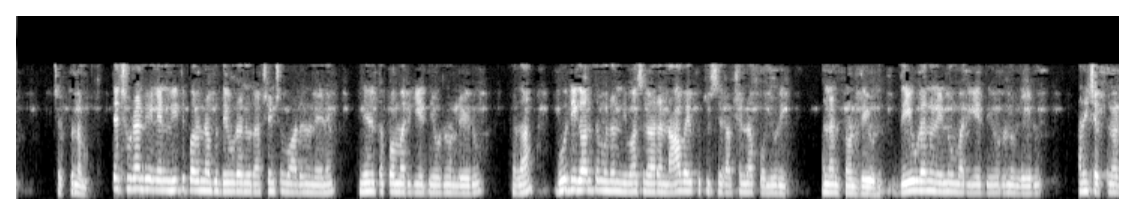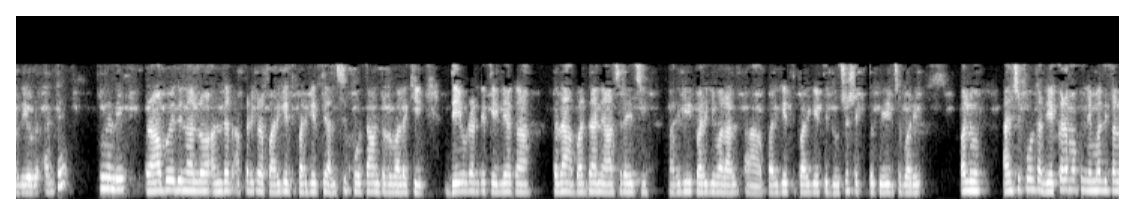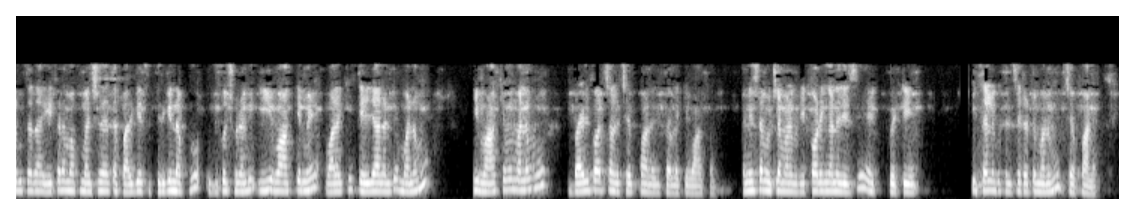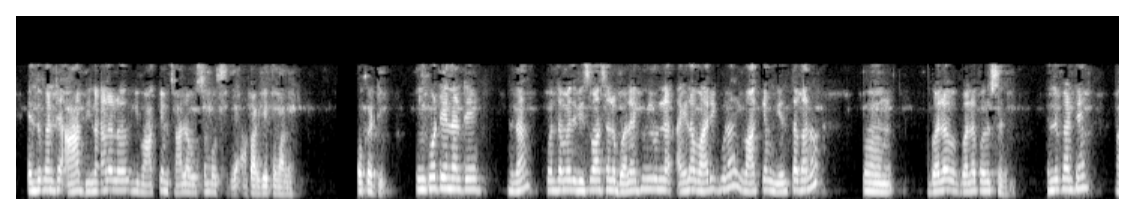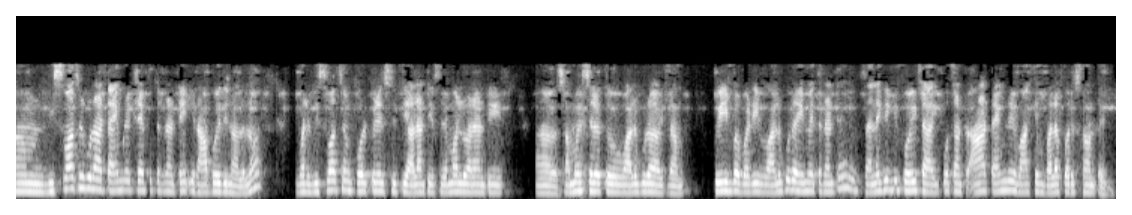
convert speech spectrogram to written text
చెప్తున్నాం. చూడండి నేను నీతి పరునకు దేవుడను రక్షించేవాడును నేనే. నేను తప్ప మరి ఏ దేవుడు లేడు కదా. భూదిగాంతములను నివాసులారా నా వైపు చూసి రక్షణ పొందుడి అని అంటున్నాడు దేవుడు. దేవుడను నేను మరి ఏ దేవుడును లేడు అని చెప్తున్నాడు దేవుడు. అంటే చూడండి రాబోయే దినాల్లో అందరు అక్కడిక్కడ పరిగెత్తి పరిగెత్తి అలసిపోతా ఉంటారు వాళ్ళకి. దేవుడు అంటే తెలియక కదా అబద్ధాన్ని ఆశ్రయించి పరిగి పరిగి వాళ్ళ పరిగెత్తి పరిగెత్తి దూషశక్తితో పీడించబడి వాళ్ళు అలసిపోతారు. ఎక్కడ మాకు నెమ్మది కలుగుతుందా? ఎక్కడ మాకు మంచిదైతే పరిగెత్తి తిరిగినప్పుడు? ఇదిగో చూడండి ఈ వాక్యమే వాళ్ళకి తెలియాలంటే మనము ఈ వాక్యము మనము బయలుపరచాలి చెప్పాలి ఇతరులకి వాక్యం. కనీసం ఇట్లా మనం రికార్డింగ్ అనేది చేసి పెట్టి ఇతరులకు తెలిసేటట్టు మనము చెప్పాలి. ఎందుకంటే ఆ దినాలలో ఈ వాక్యం చాలా అవసరం వస్తుంది ఆ పరిగెత్తే వాళ్ళకి ఒకటి. ఇంకోటి ఏంటంటే కదా కొంతమంది విశ్వాసంలో బలహీనలు అయిన వారికి కూడా ఈ వాక్యం ఎంతగానో బల బలపరుస్తుంది. ఎందుకంటే విశ్వాసులు కూడా ఆ టైంలో ఎట్లయిపోతారంటే ఈ రాబోయే దినాలలో వాళ్ళ విశ్వాసం కోల్పోయే స్థితి అలాంటి శ్రమలు అలాంటి సమస్యలతో వాళ్ళు కూడా ఇట్లా పీడింపబడి వాళ్ళు కూడా ఏమవుతారంటే సన్నగిల్లిపోయి అయిపోతూ ఉంటారు ఆ టైంలో వాక్యం బలపరుస్తూ ఉంటుంది.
